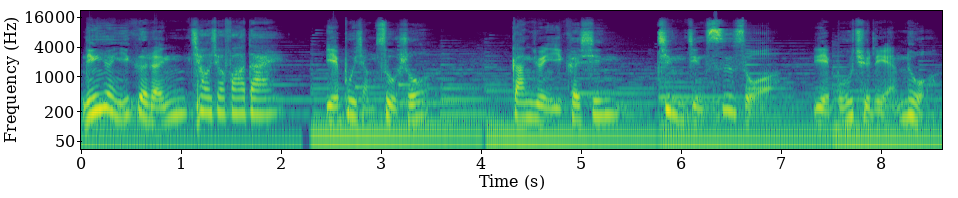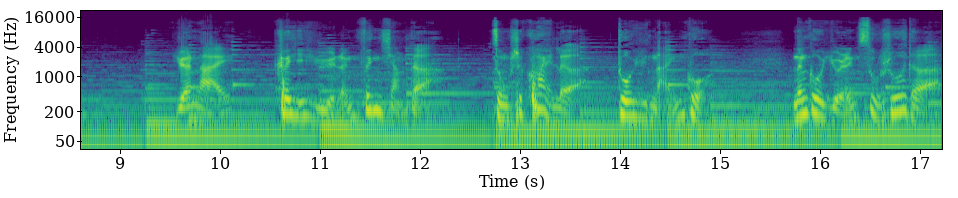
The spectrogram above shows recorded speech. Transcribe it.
宁愿一个人悄悄发呆，也不想诉说；甘愿一颗心静静思索，也不去联络。原来，可以与人分享的，总是快乐。多于难过，能够与人诉说的，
